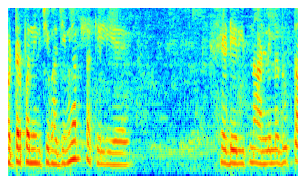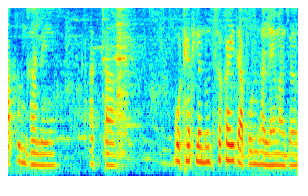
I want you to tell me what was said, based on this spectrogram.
मटर पनीरची भाजी मी आत्ता केली आहे. हे डेअरीतनं आणलेलं दूध तापून झालं आहे आत्ता. गोठ्यातलं दूध सकाळी तापून झालं आहे माझं.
